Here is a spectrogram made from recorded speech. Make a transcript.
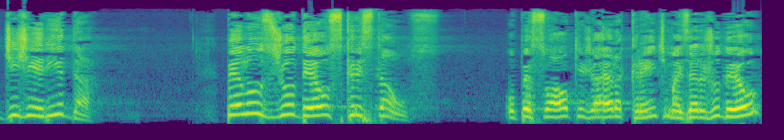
digerida pelos judeus cristãos. O pessoal que já era crente, mas era judeu,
